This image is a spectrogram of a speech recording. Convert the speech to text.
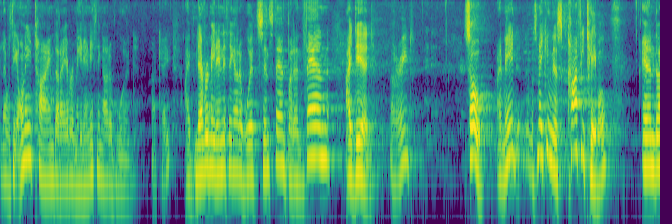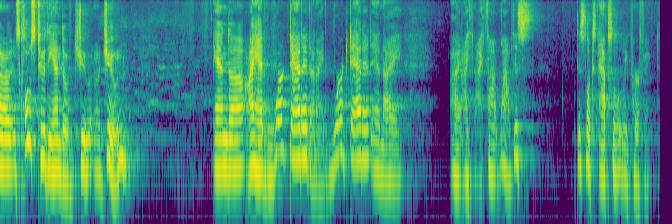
that was the only time that I ever made anything out of wood. Okay, I've never made anything out of wood since then, but and then I did. All right. So I made was making this coffee table, and uh, it was close to the end of June, uh, June and uh, I had worked at it, and I had worked at it, and I, I, I, I thought, wow, this, this looks absolutely perfect.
